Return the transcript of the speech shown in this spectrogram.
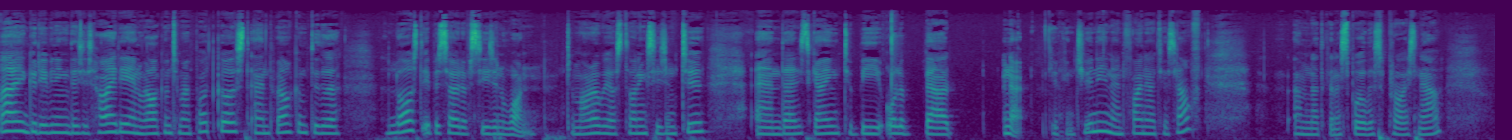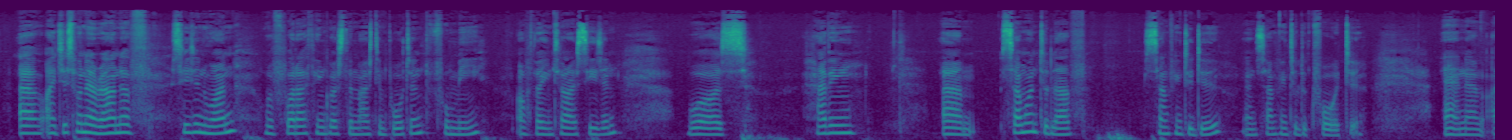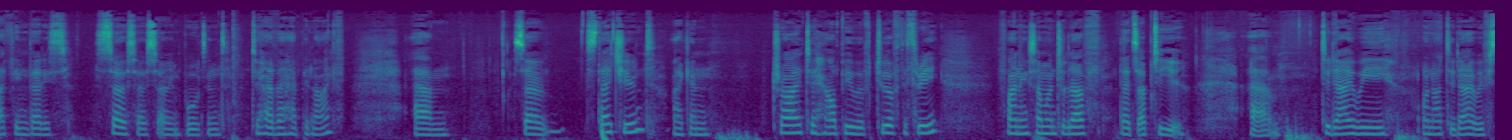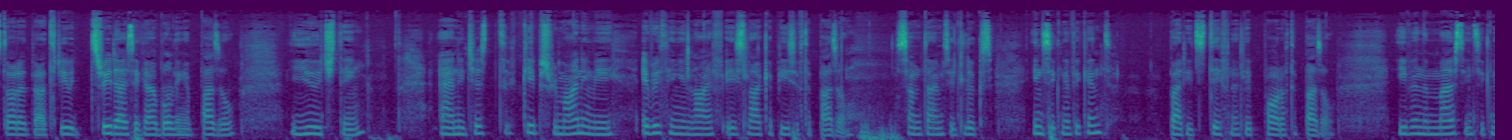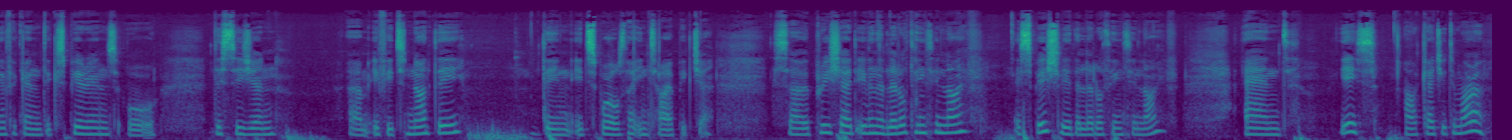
Hi, good evening. This is Heidi, and welcome to my podcast, and welcome to the last episode of season one. Tomorrow we are starting season two, and that is going to be all about. No, you can tune in and find out yourself. I'm not going to spoil the surprise now. Um, I just want to round off season one with what I think was the most important for me of the entire season was having um, someone to love, something to do, and something to look forward to. And um, I think that is so, so, so important to have a happy life. Um, so stay tuned. I can try to help you with two of the three. Finding someone to love, that's up to you. Um, today we, or not today, we've started about three three days ago building a puzzle, huge thing, and it just keeps reminding me everything in life is like a piece of the puzzle. Sometimes it looks insignificant, but it's definitely part of the puzzle even the most insignificant experience or decision, um, if it's not there, then it spoils the entire picture. So appreciate even the little things in life, especially the little things in life. And yes, I'll catch you tomorrow.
